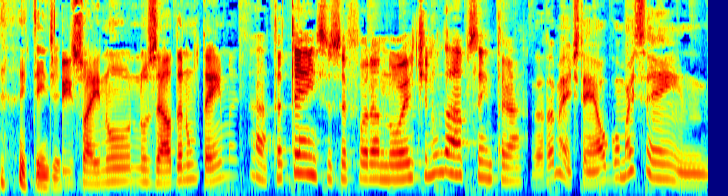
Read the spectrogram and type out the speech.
entendi. Isso aí no, no Zelda não tem, mas. Ah, até tem. Se você for à noite, não dá pra você entrar. Exatamente, tem algumas sim.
